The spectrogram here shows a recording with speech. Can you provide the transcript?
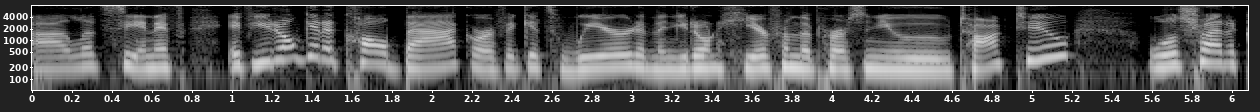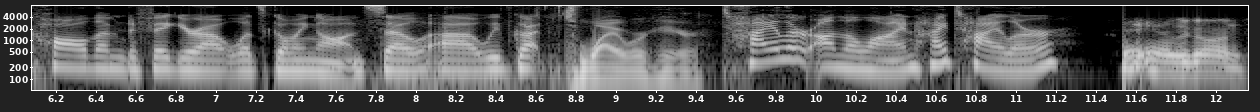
Uh, let's see. And if if you don't get a call back, or if it gets weird, and then you don't hear from the person you talk to, we'll try to call them to figure out what's going on. So uh, we've got That's why we're here. Tyler on the line. Hi, Tyler. Hey, how's it going?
